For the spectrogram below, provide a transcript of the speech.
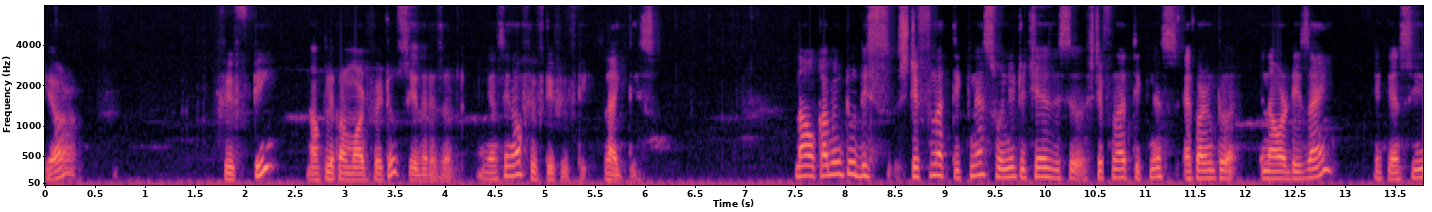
here 50 now click on modify to see the result. You can see now 50 50 like this. Now coming to this stiffener thickness we need to change this uh, stiffener thickness according to in our design you can see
